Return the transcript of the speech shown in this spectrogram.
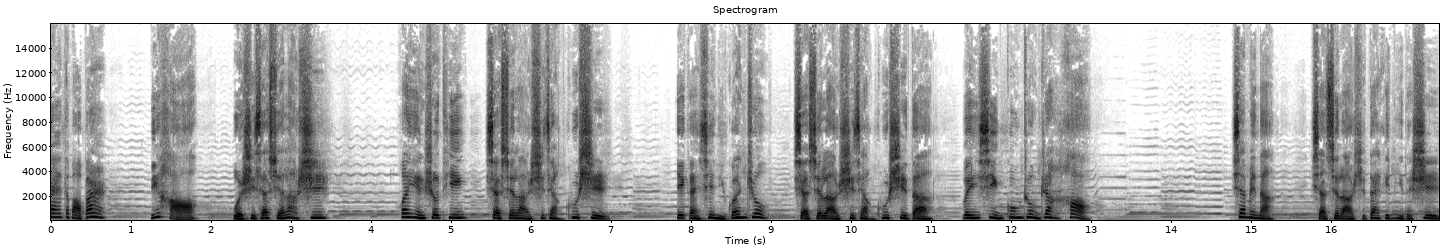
爱的宝贝儿，你好，我是小雪老师，欢迎收听小雪老师讲故事，也感谢你关注小雪老师讲故事的微信公众账号。下面呢，小雪老师带给你的是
